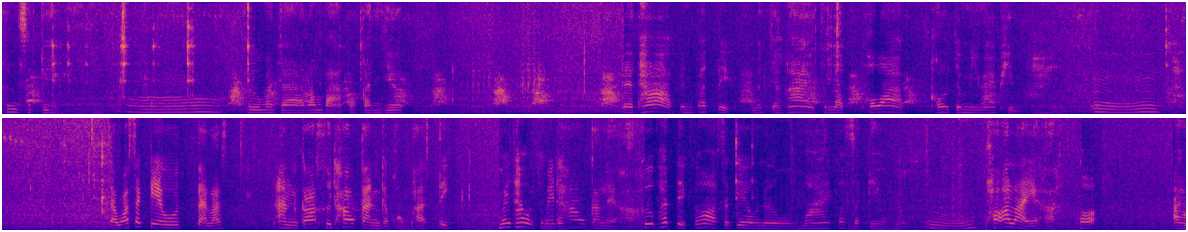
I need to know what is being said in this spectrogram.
ขึ้นสเกลอย่างนี้ คือมันจะลำบากกว่ากันเยอะ แต่ถ้าเป็นพลาสติกมันจะง่ายสำหรับ เพราะว่าเขาจะมีแม่พิมพ์ให้ อืมแต่ว่าสเกลแต่ละอันก็คือเท่ากันกับของพลาสติก ไม่เท่ากันไม่จ้ะเท่ากันเลยค่ะคือพลาสติกก็สเกลหนึ่งไม้ก็สเกลหนึ่ง อืมเพราะอะไรคะเพราะอ่า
